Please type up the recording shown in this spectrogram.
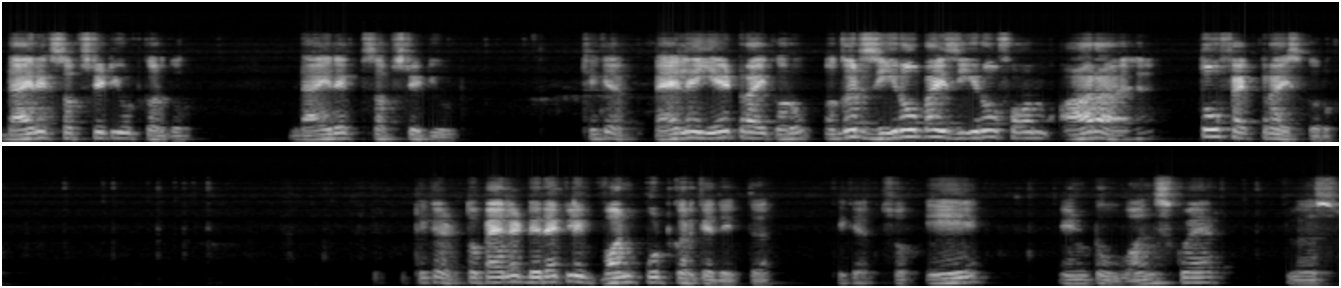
direct substitute कर दो डायरेक्ट सब्सटीट्यूट ठीक है? पहले ये ट्राई करो। अगर ज़ीरो बाय ज़ीरो फॉर्म आ रहा है तो फैक्टराइज करो। ठीक है? तो पहले डायरेक्टली वन पुट करके देखते हैं। ठीक है? So A into one square plus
